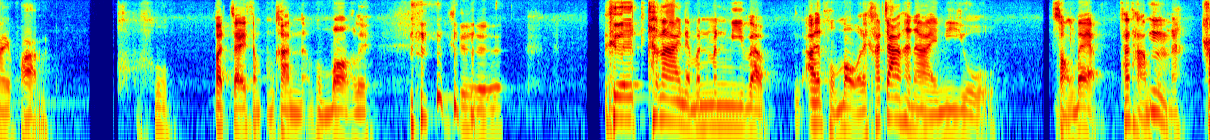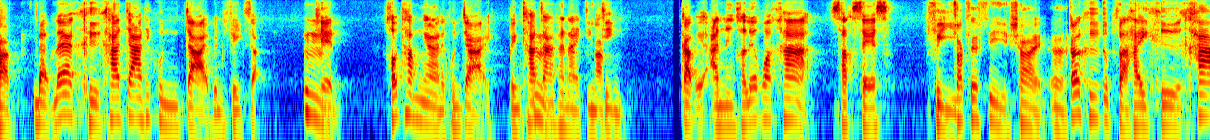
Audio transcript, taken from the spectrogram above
นายความโอ้โหปัจจัยสำคัญอะ ผมบอกเลย คือ คือทนายเนี่ยมันมันมีแบบอะไรผมบอกเลยค่าจ้างทนายมีอยู่สองแบบถ้าถามผมนะครับ แบบแรกคือค่าจ้างที่คุณจ่ายเป็นฟิกซ์อะอืมเช่นเขาทำงานเนี่ยคุณจ่ายเป็นค่าจ้างทนายจริง ๆ กับอีกอันหนึงเขาเรียกว่าค่า success fee success fee ใช่อ่าก็คือภาษาไทยคือค่า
